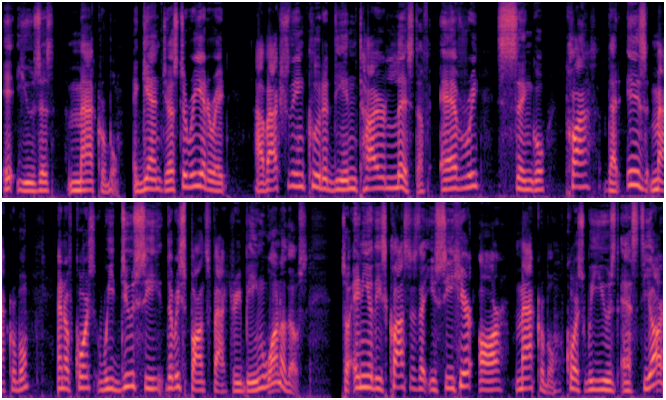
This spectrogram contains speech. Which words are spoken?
it uses macroable. Again, just to reiterate, I've actually included the entire list of every single class that is macroable. And of course, we do see the response factory being one of those. So any of these classes that you see here are macroable. Of course, we used str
